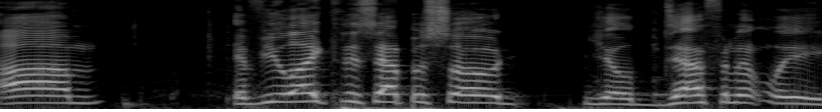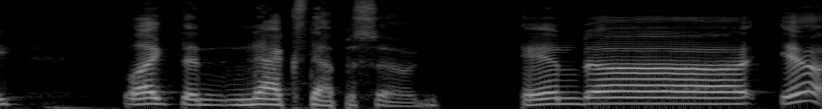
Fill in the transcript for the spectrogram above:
Um if you liked this episode, you'll definitely like the next episode. And uh yeah.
